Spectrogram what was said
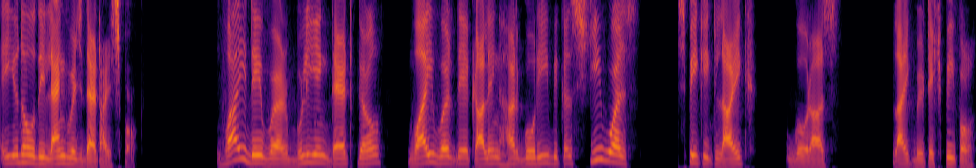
you know the language that i spoke. Why they were bullying that girl? Why were they calling her gori? Because she was speaking like goras like British people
